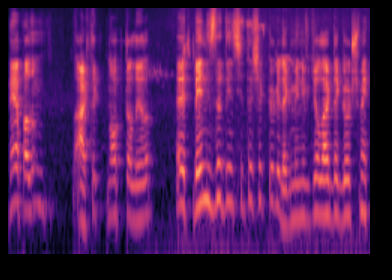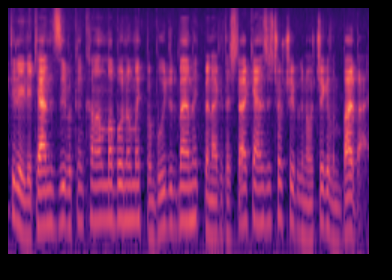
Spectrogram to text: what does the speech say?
Ne yapalım? Artık noktalayalım. Evet beni izlediğiniz için teşekkür ederim. Yeni videolarda görüşmek dileğiyle. Kendinize iyi bakın. Kanalıma abone olmayı unutmayın. Bu videoyu beğenmeyi unutmayın arkadaşlar. Kendinize çok çok iyi bakın. Hoşçakalın. Bay bay.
